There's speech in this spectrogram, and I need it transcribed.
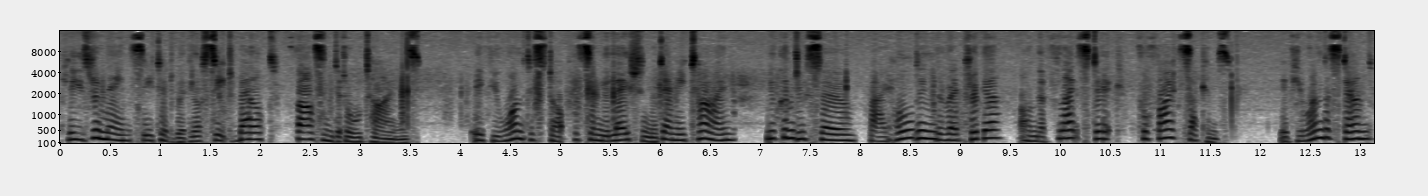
Please remain seated with your seat belt fastened at all times. If you want to stop the simulation at any time, you can do so by holding the red trigger on the flight stick for 5 seconds. If you understand,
